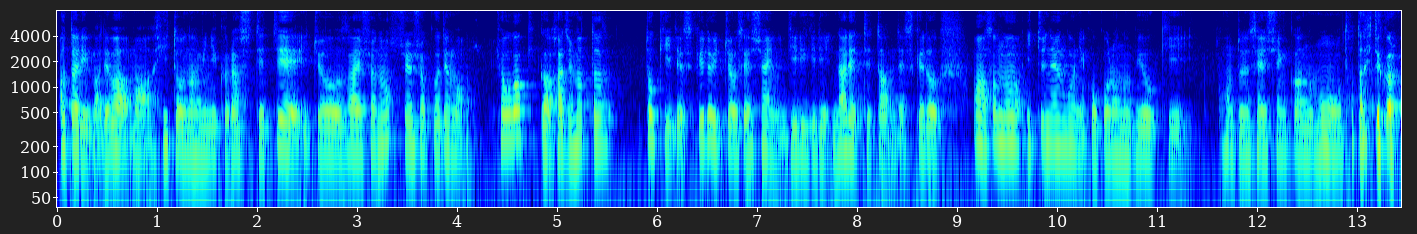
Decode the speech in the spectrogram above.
あたりまではまあ人並みに暮らしてて一応最初の就職でも氷河期が始まった時ですけど一応正社員にギリギリ慣れてたんですけど、まあ、その1年後に心の病気本当に精神科の門を叩いてから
